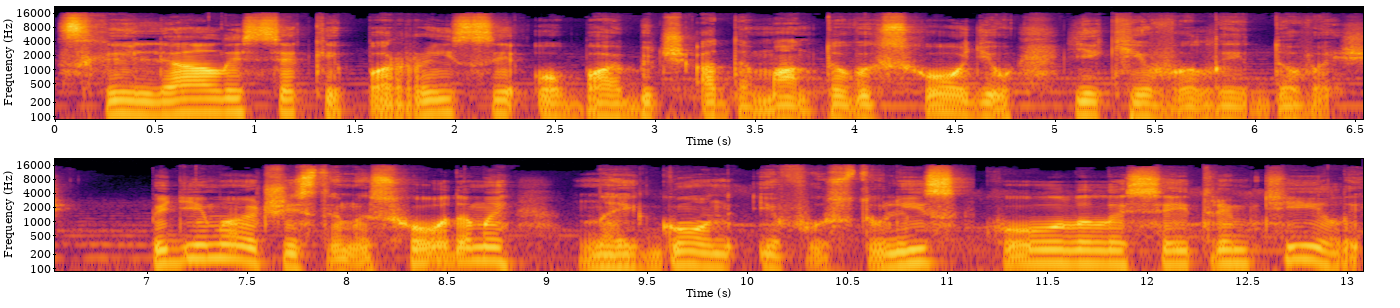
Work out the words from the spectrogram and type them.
схилялися кипариси обабіч адамантових сходів, які вели до вежі. Підіймаючись тими сходами, Найгон і Фустуліс колилися й тремтіли,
